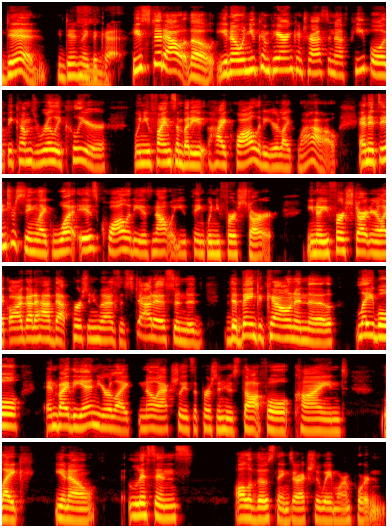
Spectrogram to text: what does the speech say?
did. He did make mm. the cut. He stood out though. You know, when you compare and contrast enough people, it becomes really clear when you find somebody high quality, you're like, wow. And it's interesting, like what is quality is not what you think when you first start. You know, you first start and you're like, oh, I gotta have that person who has the status and the, the bank account and the label. And by the end, you're like, no, actually, it's a person who's thoughtful, kind, like, you know, listens. All of those things are actually way more important.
